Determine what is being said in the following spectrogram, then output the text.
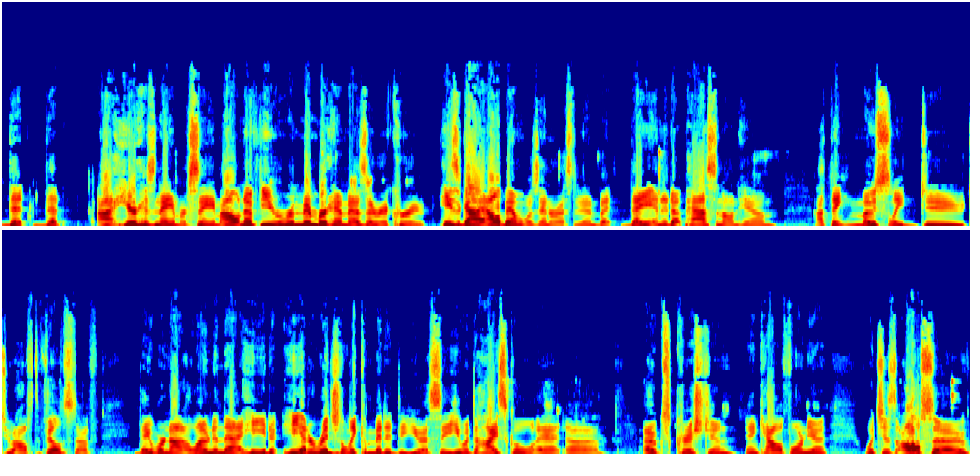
that that I hear his name or see him. I don't know if you remember him as a recruit. He's a guy Alabama was interested in, but they ended up passing on him. I think mostly due to off the field stuff. They were not alone in that. He he had originally committed to USC. He went to high school at uh, Oaks Christian in California, which is also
